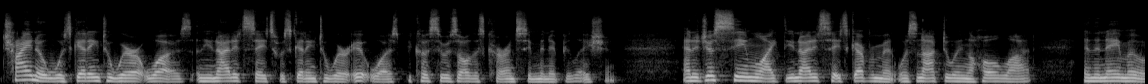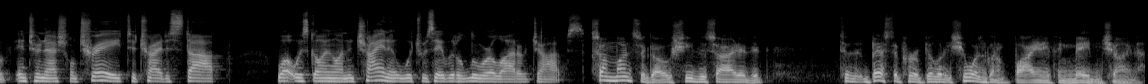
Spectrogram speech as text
China was getting to where it was, and the United States was getting to where it was because there was all this currency manipulation. And it just seemed like the United States government was not doing a whole lot in the name of international trade to try to stop what was going on in China, which was able to lure a lot of jobs. Some months ago, she decided that, to the best of her ability, she wasn't going to buy anything made in China.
